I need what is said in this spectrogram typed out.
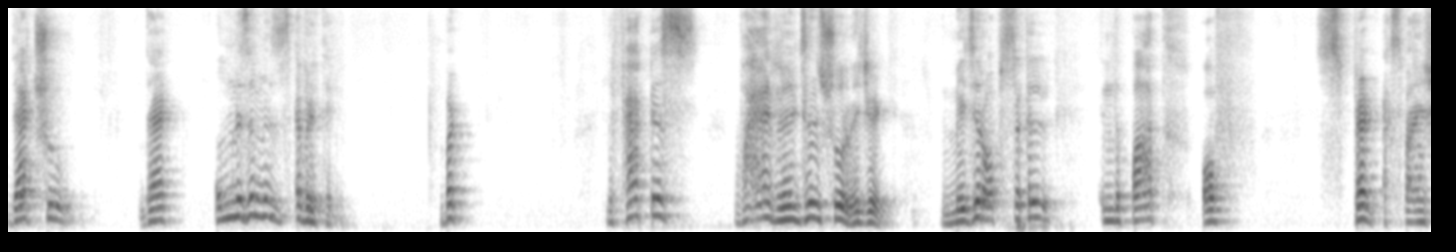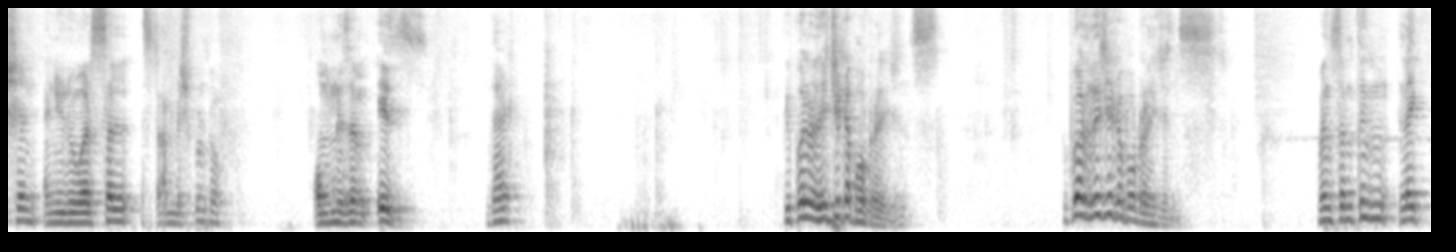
That should that omnism is everything. But the fact is why are religions so rigid? The major obstacle in the path of spread expansion and universal establishment of omnism is that people are rigid about religions. People are rigid about religions. When something like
